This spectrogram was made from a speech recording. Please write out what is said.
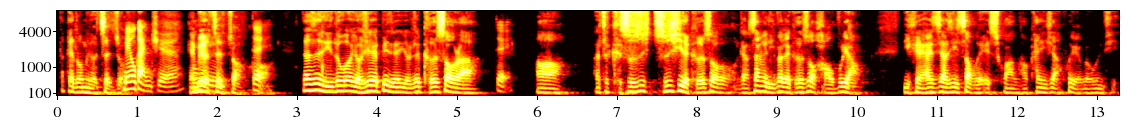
大概都没有症状，没有感觉，也没有症状。对。但是你如果有些病人有的咳嗽啦，对。啊，啊，这可是持续的咳嗽，两三个礼拜的咳嗽好不了，你可能还是要去照个 X 光，好看一下会有没有问题。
